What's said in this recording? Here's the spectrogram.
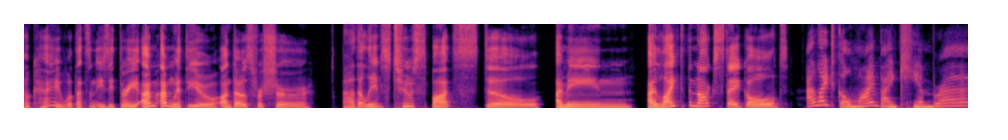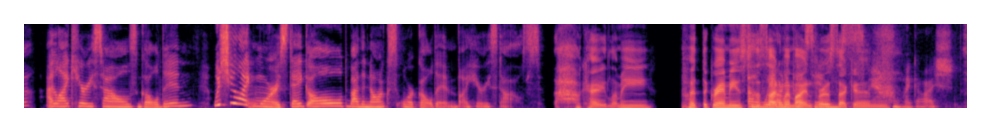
okay, well that's an easy three. I'm I'm with you on those for sure. Uh, that leaves two spots still. I mean, I liked the Knocks Stay Gold. I liked Gold Mine by Kimbra. I like Harry Styles Golden. Which you like more, Stay Gold by the Knocks or Golden by Harry Styles? Okay, let me put the Grammys to Oh, the side of my mind for a second. Oh my gosh.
